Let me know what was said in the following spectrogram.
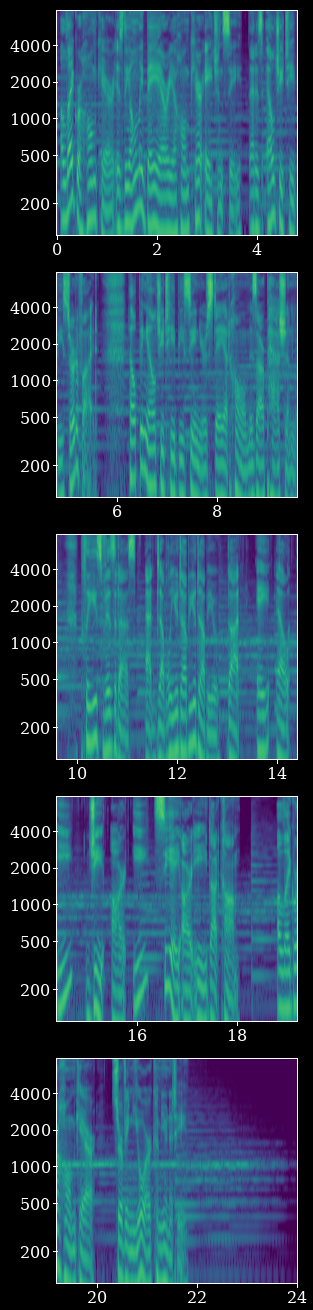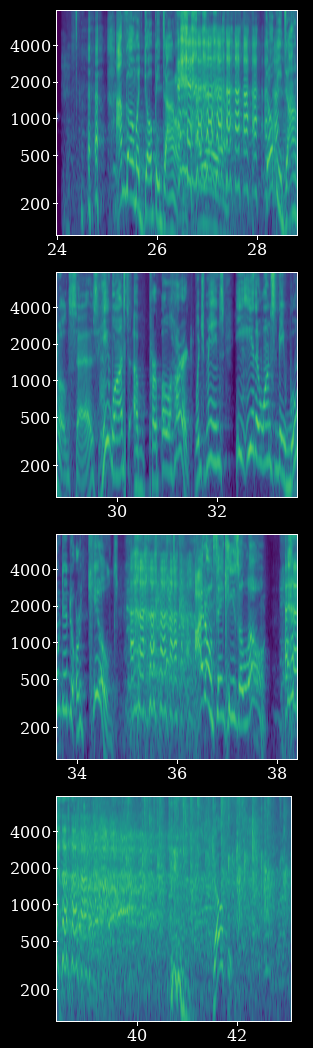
Allegra Home Care is the only Bay Area home care agency that is LGTB certified. Helping LGTB seniors stay at home is our passion. Please visit us at www.allegracare.com. Allegra Home Care, serving your community. I'm going with Dopey Donald. I really am. Dopey Donald says he wants a purple heart, which means he either wants to be wounded or killed. I don't think he's alone. Dopey.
